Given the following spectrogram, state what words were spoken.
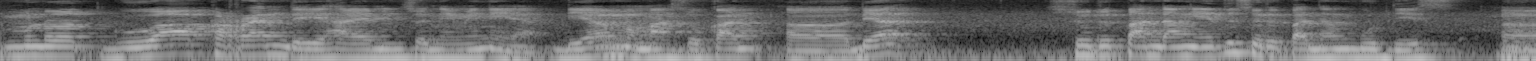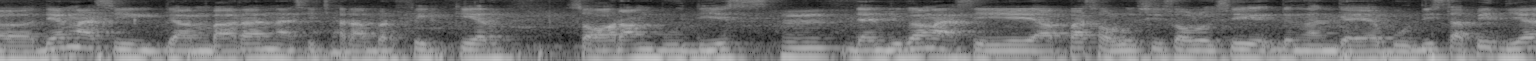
menurut gua keren di Hayamin Sunim ini ya. Dia memasukkan eh, dia sudut pandangnya itu sudut pandang Buddhis. Eh, dia ngasih gambaran, ngasih cara berpikir seorang Buddhis Hmm. dan juga ngasih apa solusi-solusi dengan gaya Buddhis tapi dia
